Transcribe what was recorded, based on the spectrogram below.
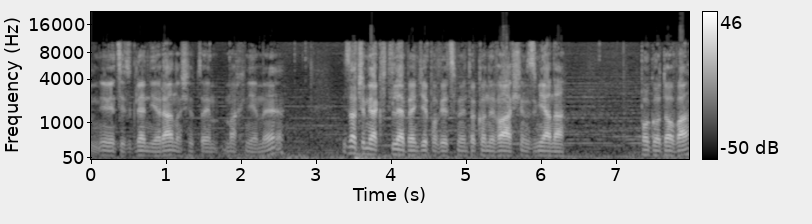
Mniej więcej względnie rano się tutaj machniemy. I zobaczymy jak w tle będzie powiedzmy dokonywała się zmiana pogodowa.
